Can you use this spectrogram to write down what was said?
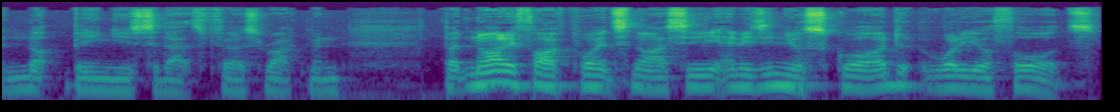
not being used to that first ruckman. But 95 points, nicey, and he's in your squad. What are your thoughts?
